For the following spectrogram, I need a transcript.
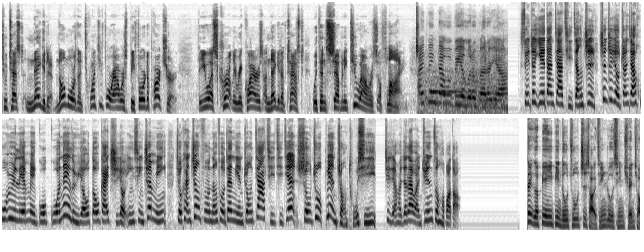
to test negative no more than 24 hours before departure. The U.S. currently requires a negative test within 72 hours of flying. I think that would be a little better, yeah. 随着耶诞假期将至，甚至有专家呼吁，连美国国内旅游都该持有阴性证明，就看政府能否在年终假期期间守住变种突袭。记者华哲赖婉君综合报道。 这个变异病毒株至少已经入侵全球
